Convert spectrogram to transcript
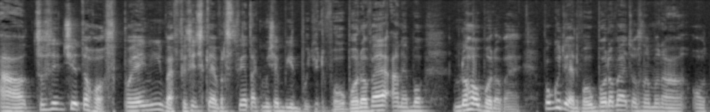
A co se týče toho spojení ve fyzické vrstvě, tak může být buď dvoubodové, anebo mnohobodové. Pokud je dvoubodové, to znamená od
